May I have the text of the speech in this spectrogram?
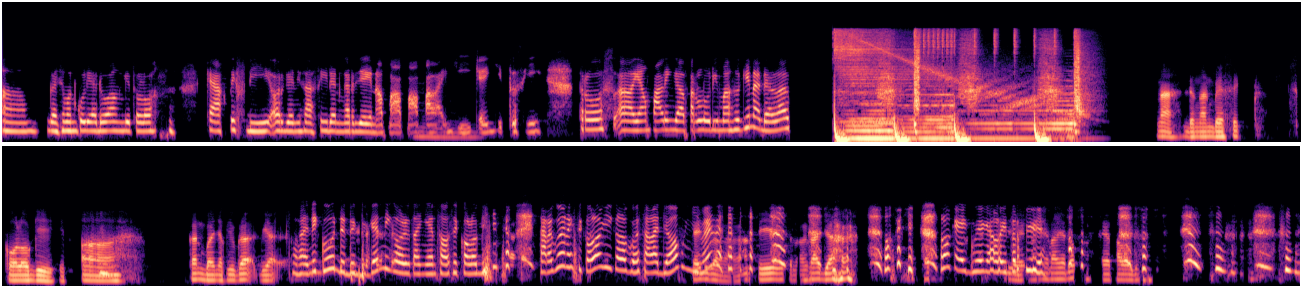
mmm, nggak cuman kuliah doang gitu loh, kayak aktif di organisasi dan ngerjain apa-apa-apa lagi, Hmm. kayak gitu sih. Terus, eee, yang paling nggak perlu dimasukin adalah Nah, dengan basic psikologi git eee, Hmm. Kan banyak juga dia Wah ini gue udah deg-degan nih kalau ditanyain soal psikologinya, karena gue anak psikologi, kalau gue salah jawab Saya juga gimana? nggak ngerti, tenang saja. Oh iya, oh kayak gue kalau Iya, interview ya? nanya-nanya doang, saya tahu aja.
